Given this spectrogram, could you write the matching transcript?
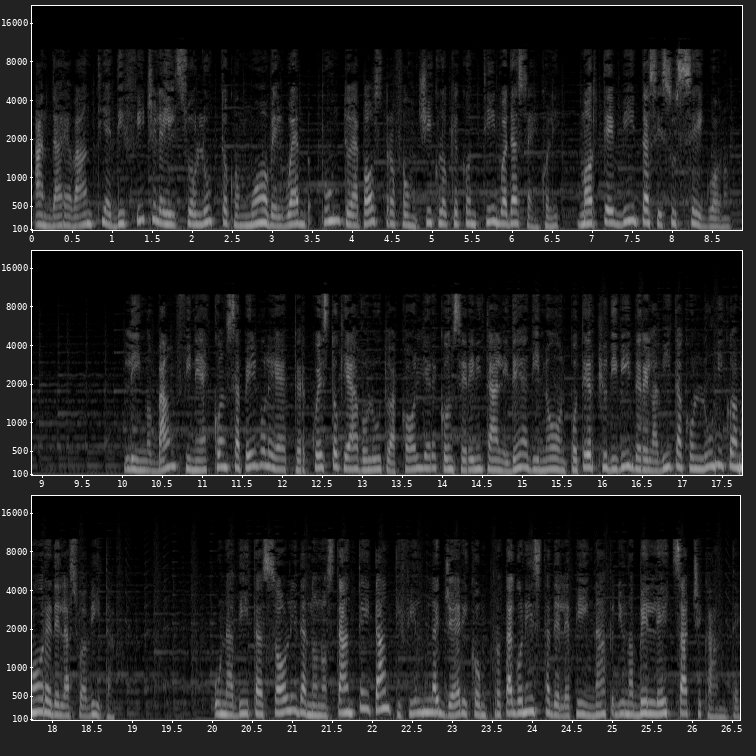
Andare avanti è difficile e il suo lutto commuove il web. E un ciclo che continua da secoli, morte e vita si susseguono. Lino Banfi ne è consapevole e è per questo che ha voluto accogliere con serenità l'idea di non poter più dividere la vita con l'unico amore della sua vita. Una vita solida nonostante i tanti film leggeri con protagonista delle pin-up di una bellezza accecante.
